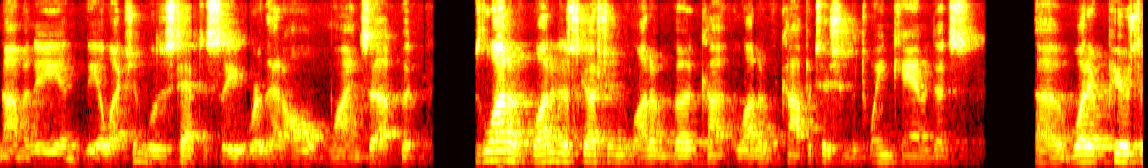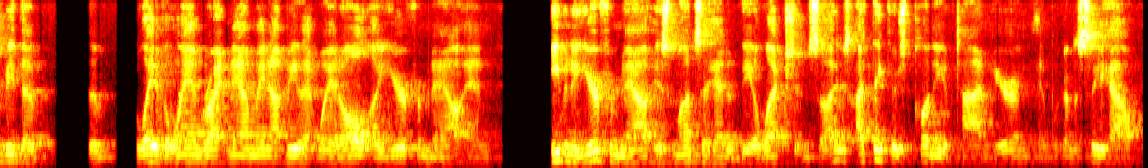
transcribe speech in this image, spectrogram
nominee in the election. We'll just have to see where that all winds up. But there's a lot of lot of discussion, a lot of uh, co- a lot of competition between candidates. Uh, what appears to be the the lay of the land right now may not be that way at all a year from now, and even a year from now is months ahead of the election. So I just I think there's plenty of time here, and, and we're going to see how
